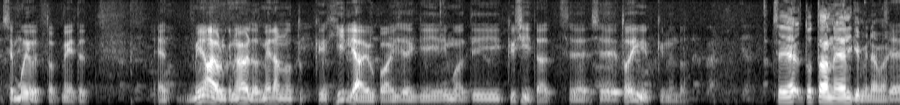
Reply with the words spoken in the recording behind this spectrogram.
see mõjutab meid, et et mina julgen öelda, et meil on natuke hilja juba isegi niimoodi küsida, et see, see toimibki nõnda. see totaalne jälgimine või?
